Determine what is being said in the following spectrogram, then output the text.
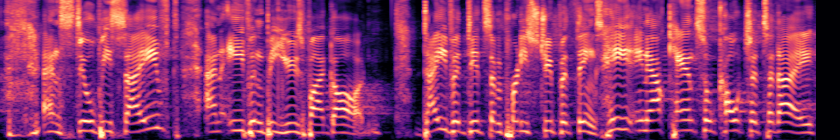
and still be saved, and even be used by God. David did some pretty stupid things. He, in our cancel culture today,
